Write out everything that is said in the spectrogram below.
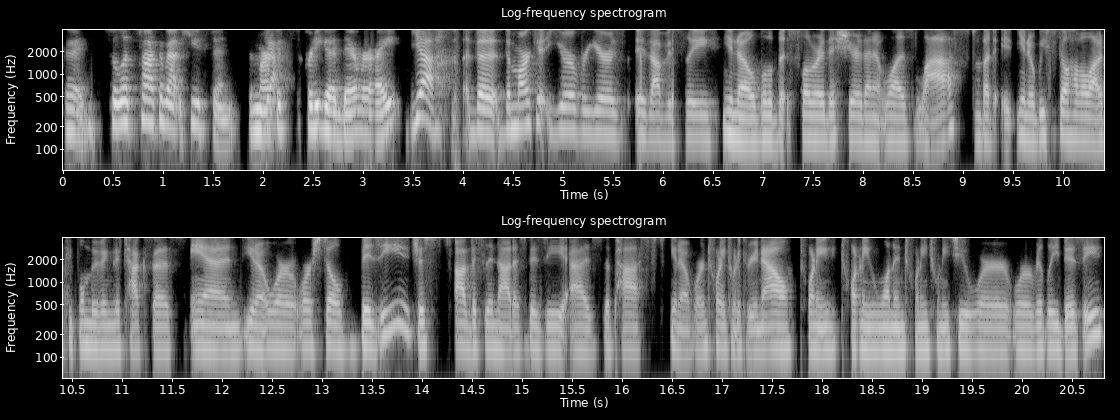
Good. So let's talk about Houston. The market's yeah. pretty good there, right? Yeah. The the market year over year is, is obviously, you know, a little bit slower this year than it was last, but it, you know, we still have a lot of people moving to Texas and, you know, we're we're still busy, just obviously not as busy as the past, you know, we're in 2023 now, 2021 and 2022 we're we're really busy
